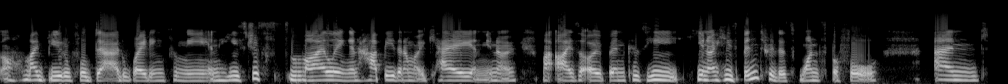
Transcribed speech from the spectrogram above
oh, my beautiful dad waiting for me, and he's just smiling and happy that I'm okay, and you know, my eyes are open because he, you know, he's been through this once before, and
